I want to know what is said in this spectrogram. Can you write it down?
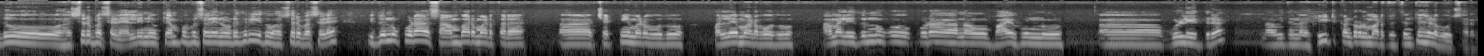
ಇದು ಹಸಿರು ಬಸಳೆ. ಅಲ್ಲಿ ನೀವು ಕೆಂಪು ಬಸಳೆ ನೋಡಿದ್ರಿ, ಇದು ಹಸಿರು ಬಸಳೆ. ಇದನ್ನು ಕೂಡ ಸಾಂಬಾರು ಮಾಡ್ತಾರೆ. ಚಟ್ನಿ ಮಾಡ್ಬೋದು. ಪಲ್ಯ ಮಾಡ್ಬೋದು. ಆಮೇಲೆ ಇದನ್ನು ಕೂಡ ನಾವು ಬಾಯಿ ಹುಣ್ಣು ಗುಳ್ಳಿ ಇದ್ದರೆ ನಾವು ಇದನ್ನು ಹೀಟ್ ಕಂಟ್ರೋಲ್ ಮಾಡ್ತೈತೆ ಅಂತ ಹೇಳ್ಬೋದು ಸರ್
